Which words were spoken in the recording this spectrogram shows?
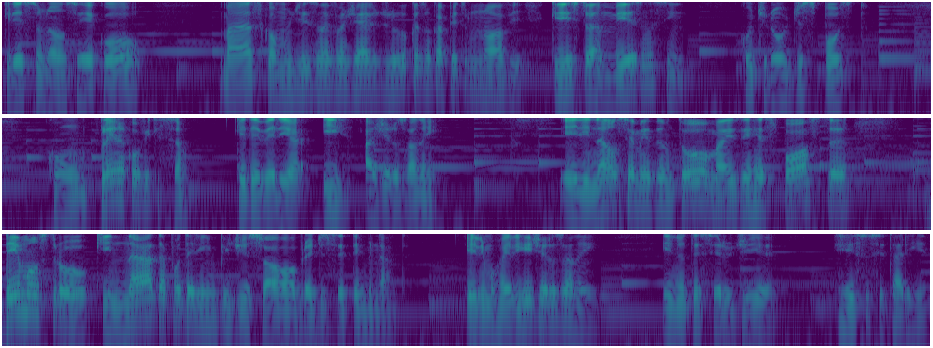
Cristo não se recuou, mas, como diz no Evangelho de Lucas, no capítulo 9, Cristo, mesmo assim, continuou disposto, com plena convicção, que deveria ir a Jerusalém ele não se amedrontou, mas em resposta demonstrou que nada poderia impedir sua obra de ser terminada. Ele morreria em Jerusalém e no terceiro dia ressuscitaria.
